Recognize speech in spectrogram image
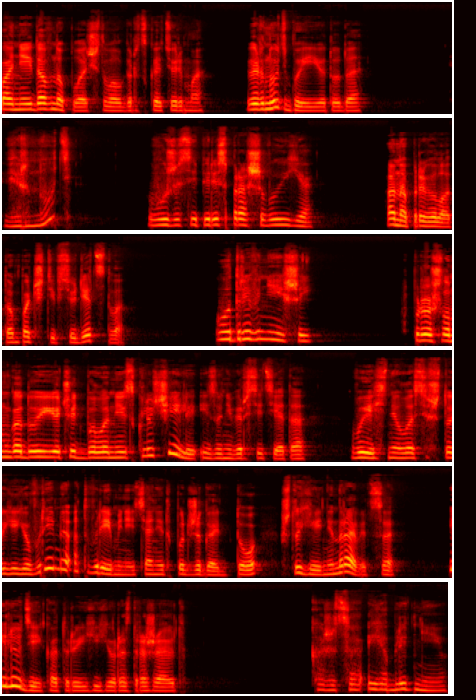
По ней давно плачет Волгардская тюрьма. Вернуть бы ее туда. Вернуть? В ужасе переспрашиваю я. Она провела там почти все детство. О, древнейший! В прошлом году ее чуть было не исключили из университета. Выяснилось, что ее время от времени тянет поджигать то, что ей не нравится, и людей, которые ее раздражают. Кажется, я бледнею.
